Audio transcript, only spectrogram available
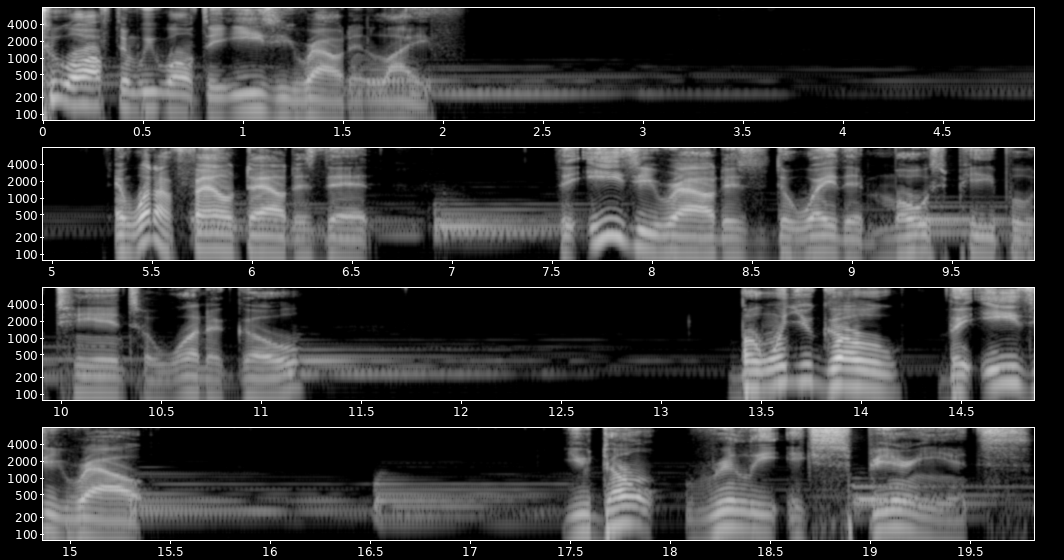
Too often we want the easy route in life. And what I found out is that the easy route is the way that most people tend to want to go. But when you go the easy route, you don't really experience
